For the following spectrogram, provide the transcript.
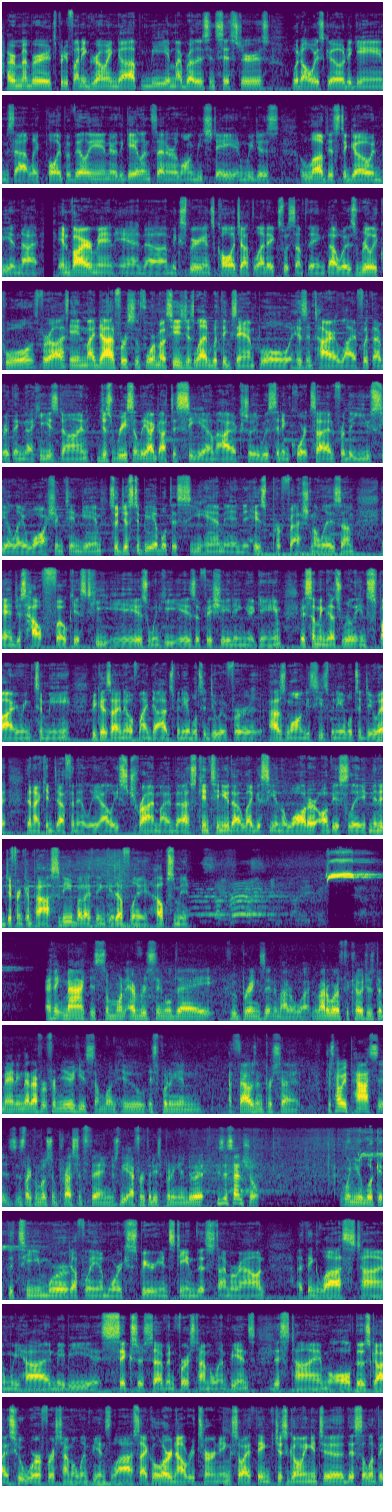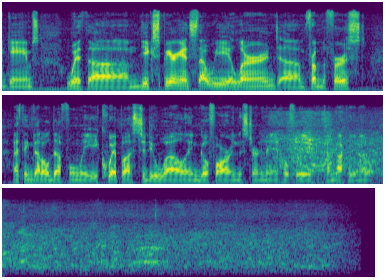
I remember it's pretty funny growing up, me and my brothers and sisters would always go to games at like Pauley Pavilion or the Galen Center or Long Beach State, and we just loved just to go and be in that environment and um, experience college athletics was something that was really cool for us. And my dad, first and foremost, he's just led with example his entire life with everything that he's done. Just recently, I got to see him. I actually was sitting courtside for the UCLA Washington game. So just to be able to see him and his professionalism and just how focused he is when he is officiating a game is something that's really inspiring to me because I know if my dad's been able to do it for as long as he's been able to do it, then I can definitely at least try my best, continue that legacy in the water, obviously in a different capacity, but I think it definitely helps me. I think Mac is someone every single day who brings it no matter what. No matter what if the coach is demanding that effort from you, he's someone who is putting in a thousand percent. Just how he passes is like the most impressive thing, just the effort that he's putting into it. He's essential. When you look at the team, we're definitely a more experienced team this time around. I think last time we had maybe six or seven first time Olympians. This time, all of those guys who were first time Olympians last cycle are now returning. So I think just going into this Olympic Games with um, the experience that we learned um, from the first, I think that'll definitely equip us to do well and go far in this tournament and hopefully come back with a medal.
